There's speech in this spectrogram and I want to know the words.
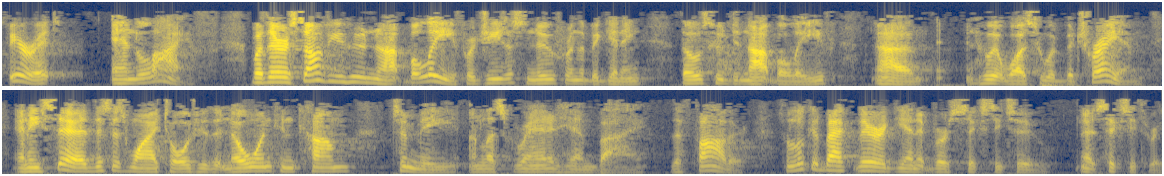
spirit and life. But there are some of you who do not believe, for Jesus knew from the beginning those who did not believe uh, who it was who would betray him. And he said, This is why I told you that no one can come to me unless granted him by the Father. So look back there again at verse 62, uh, 63.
